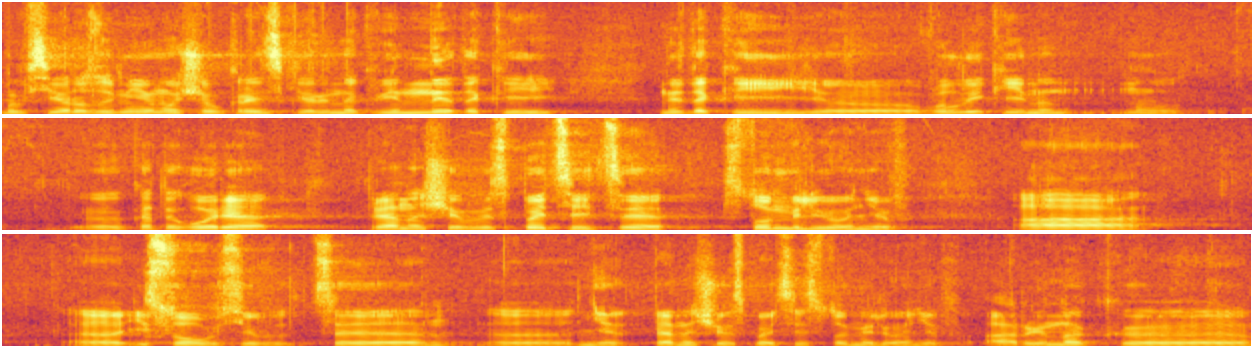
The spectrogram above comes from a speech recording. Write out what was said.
ми всі розуміємо, що український ринок він не такий, не такий великий. Ну, категорія прянощів і спецій це 100 мільйонів, а е, і соусів це е, ні, прянощів і спецій 100 мільйонів, а ринок е,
